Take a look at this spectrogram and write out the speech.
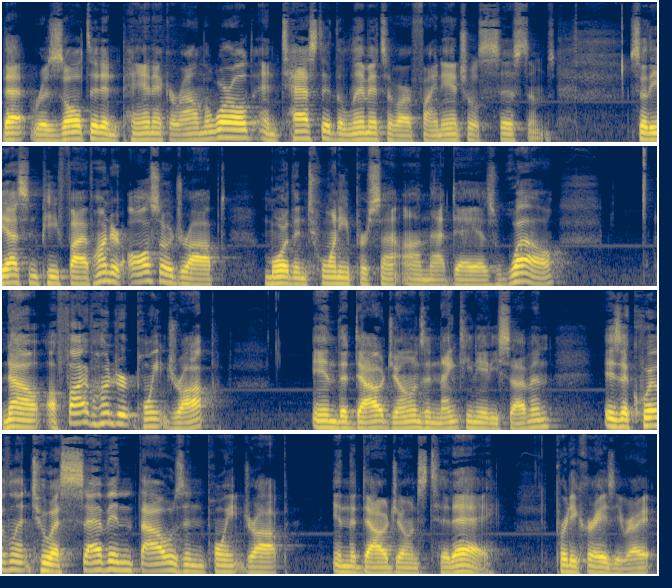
that resulted in panic around the world and tested the limits of our financial systems. So the S&P 500 also dropped more than 20% on that day as well. Now, a 500 point drop in the Dow Jones in 1987 is equivalent to a 7,000 point drop in the Dow Jones today. Pretty crazy, right?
